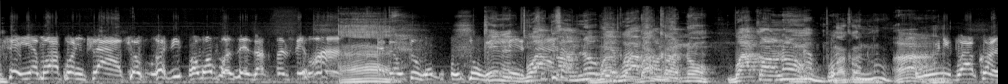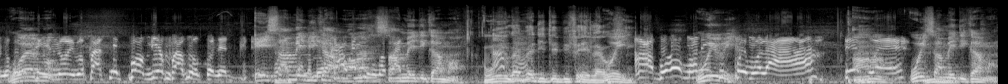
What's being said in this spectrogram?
Essayez-moi apprendre ça. Sauf qu'on dit, comment poser les autres questions? hein? Ah. Eh bien, on trouve, on trouve. Quel bois canon, bien bois Bois canon. canon. Bois canon. Bois canon. Ah. Oui, bois quand Ouais, non. bon. Non, il m'a passé pas bien pour me connaître. Et sans médicaments, hein, sans médicaments. Oui, il va pas dit t'es fait là Oui. Ah bon, moi, Oui, je oui. suis moi là. hein? C'est Ah, vrai. Oui, sans médicaments.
